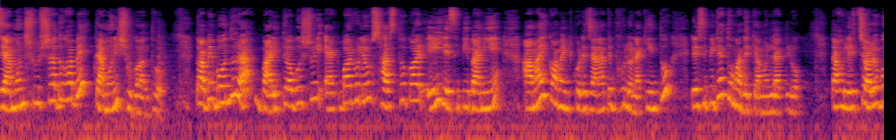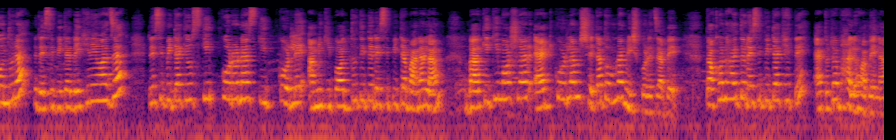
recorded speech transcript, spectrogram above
যেমন সুস্বাদু হবে, তেমনই সুগন্ধ। তবে বন্ধুরা, বাড়িতে অবশ্যই একবার হলেও স্বাস্থ্যকর এই রেসিপি বানিয়ে আমায় কমেন্ট করে জানাতে ভুলো না, কিন্তু রেসিপিটা তোমাদের কেমন লাগল? তাহলে চলো বন্ধুরা রেসিপিটা দেখে নেওয়া যাক। রেসিপিটা কেউ স্কিপ করো না স্কিপ করলে আমি কি পদ্ধতিতে রেসিপিটা বানালাম বা কি কি মশলার অ্যাড করলাম সেটা তোমরা মিস করে যাবে। তখন হয়তো রেসিপিটা খেতে এতটা ভালো হবে না।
